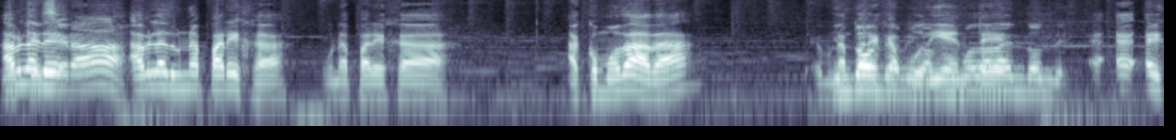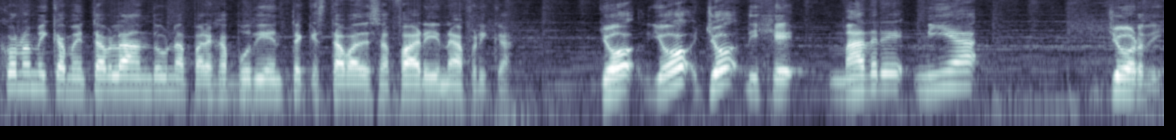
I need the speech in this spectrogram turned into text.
¿De Habla qué de, será? habla de una pareja, una pareja acomodada, una ¿En dónde, pareja pudiente. ¿Acomodada en dónde? Eh, eh, económicamente hablando, una pareja pudiente que estaba de safari en África. Yo, yo, yo dije, madre mía, Jordi.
